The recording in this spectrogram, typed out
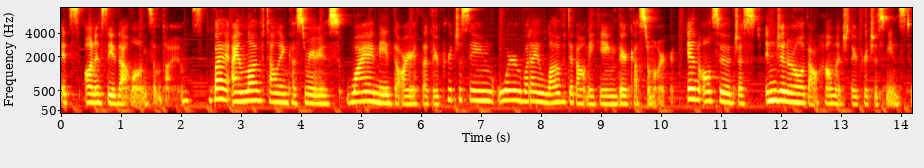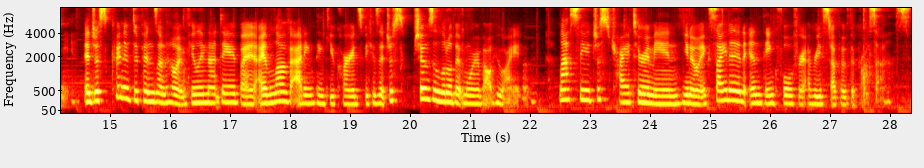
it's honestly that long sometimes. But I love telling customers why I made the art that they're purchasing or what I loved about making their custom art. And also just in general about how much their purchase means to me. It just kind of depends on how I'm feeling that day, but I love adding thank you cards because it just shows a little bit more about who I am. Lastly, just try to remain, you know, excited and thankful for every step of the process.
